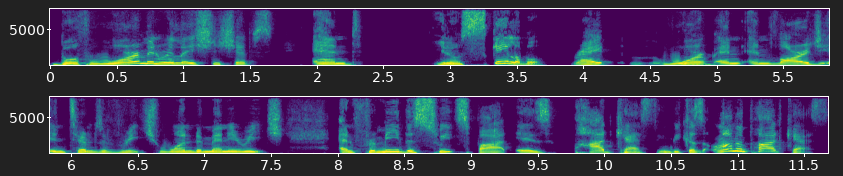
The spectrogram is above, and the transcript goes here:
both warm in relationships and you know scalable right? Warm and, and large in terms of reach one to many reach. And for me the sweet spot is podcasting because on a podcast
